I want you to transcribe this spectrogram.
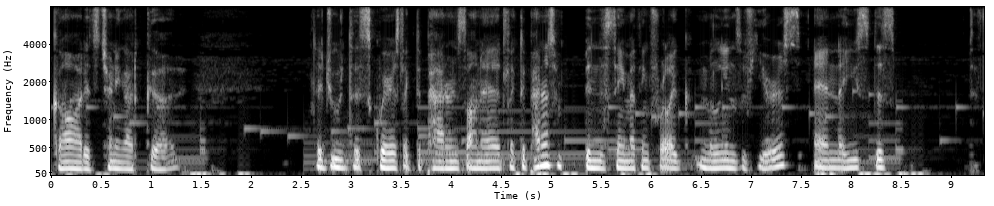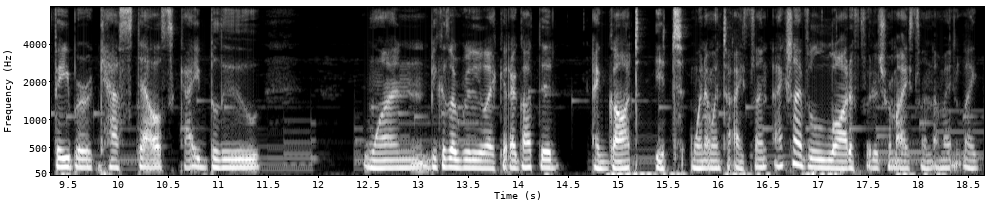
God it's turning out good. I drew the squares, like the patterns on it. Like the patterns have been the same, I think, for like millions of years. And I used this Faber Castell Sky Blue one because I really like it. I got it. I got it when I went to Iceland. Actually, I have a lot of footage from Iceland. I might like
